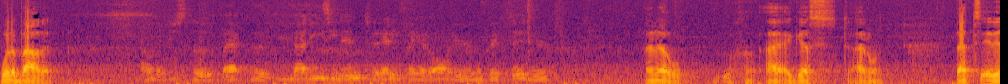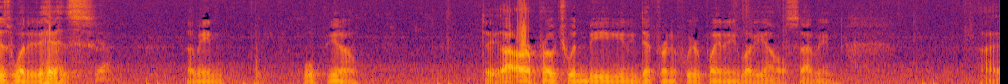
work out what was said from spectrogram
What about it? I mean, just the fact that you're not easing into anything at all here in the Big Ten. You're, I know. I, I guess I don't. That's it. Is what it is. yeah. I mean, well, you know, our approach wouldn't be any different if we were playing anybody else. I mean, I,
